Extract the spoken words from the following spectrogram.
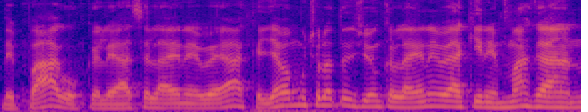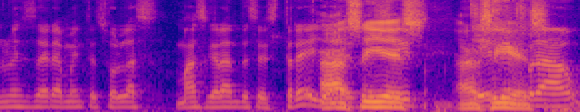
de pago que le hace la NBA, que llama mucho la atención que la NBA quienes más ganan no necesariamente son las más grandes estrellas. Así es, así Jaylen es. Brown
